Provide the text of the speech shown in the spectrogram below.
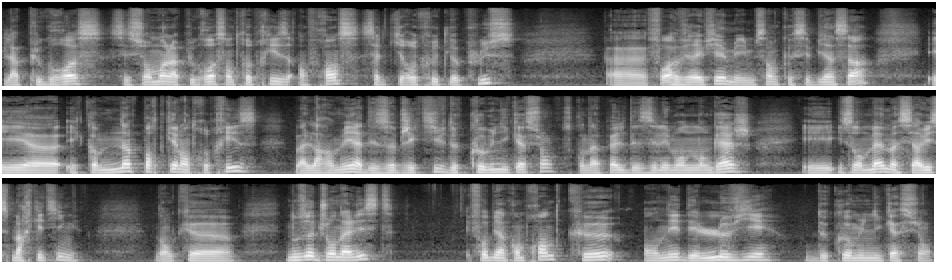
la plus grosse, c'est sûrement la plus grosse entreprise en France, celle qui recrute le plus. Il euh, faudra vérifier, mais il me semble que c'est bien ça. Et, comme n'importe quelle entreprise, bah, l'armée a des objectifs de communication, ce qu'on appelle des éléments de langage, et ils ont même un service marketing. Donc, nous autres journalistes, il faut bien comprendre que on est des leviers de communication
